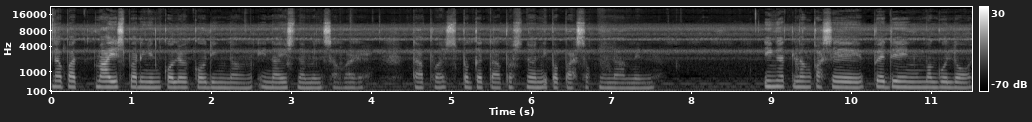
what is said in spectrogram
Dapat maayos pa rin yung color coding ng inayos namin sa wire. Tapos, pagkatapos nun, ipapasok na namin. Ingat lang kasi pwedeng magulo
